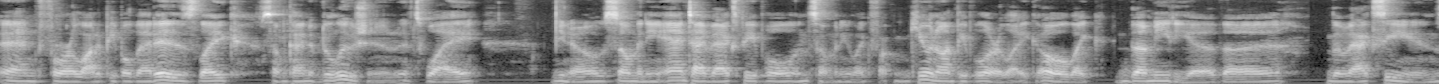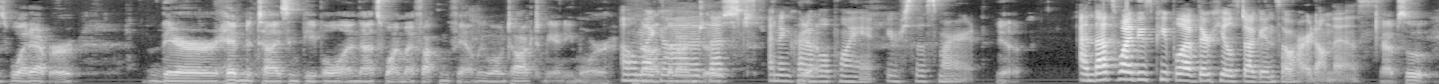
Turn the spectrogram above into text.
And for a lot of people, that is like some kind of delusion. It's why, you know, so many anti vax people and so many like fucking QAnon people are like, oh, like the media, the the vaccines, whatever. They're hypnotizing people, and that's why my fucking family won't talk to me anymore. oh my Not that god that's an incredible point you're so smart yeah, and that's why these people have their heels dug in so hard on this absolutely.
